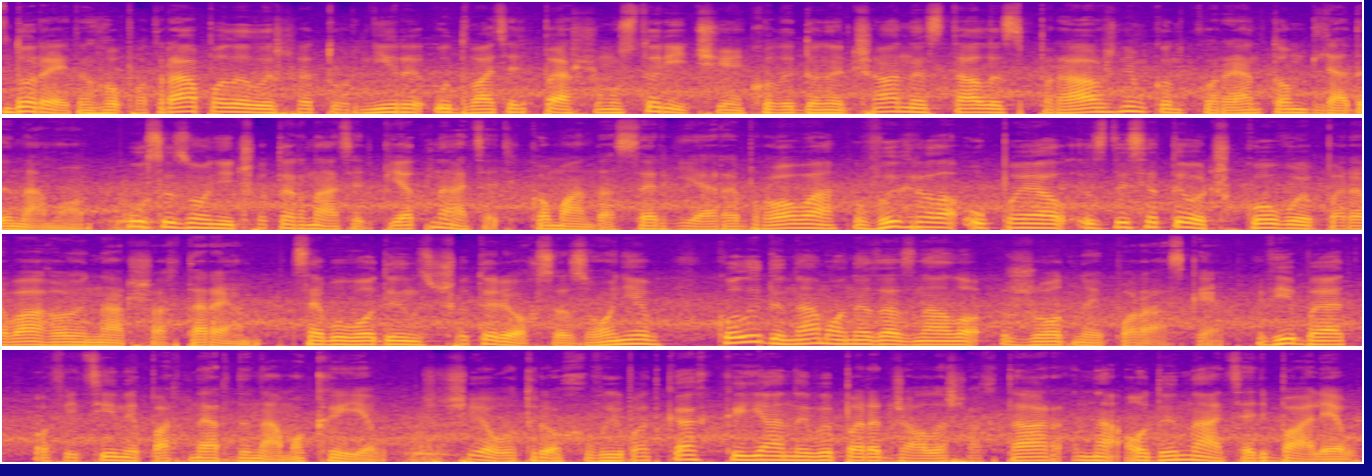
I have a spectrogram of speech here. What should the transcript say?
До рейтингу потрапили лише турніри у 21 сторіччі, коли донечани стали справжнім конкурентом для Динамо. У сезоні 14-15 команда Сергія Реброва виграла УПЛ з 10-очковою перевагою над Шахтарем. Це був один з чотирьох сезонів, коли Динамо не зазнало жодної поразки. Вібет офіційний партнер Динамо Київ. Ще у трьох випадках кияни випереджали Шахтар на 11 балів.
